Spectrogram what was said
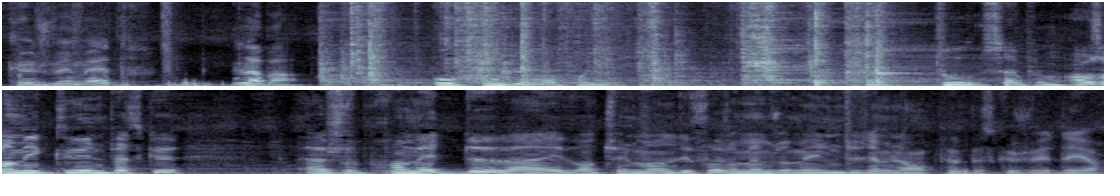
que je vais mettre là-bas, au fond de mon foyer tout simplement. Alors j'en mets qu'une parce que euh, je prends mettre deux hein, éventuellement. Des fois j'en mets une deuxième là on peut parce que je vais d'ailleurs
